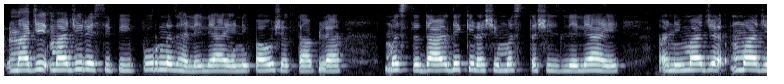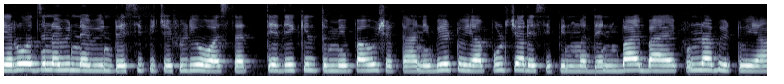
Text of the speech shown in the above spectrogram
माझी माझी रेसिपी पूर्ण झालेली आहे. आणि पाहू शकता आपल्या मस्त डाळ देखील अशी मस्त शिजलेली आहे. आणि माझ्या माझे रोज नवीन नवीन रेसिपीचे व्हिडिओ असतात. ते देखील तुम्ही पाहू शकता. आणि भेटूया पुढच्या रेसिपींमध्ये बाय बाय पुन्हा भेटूया.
